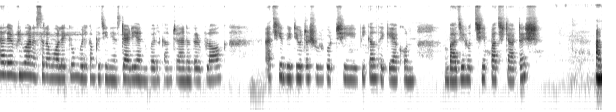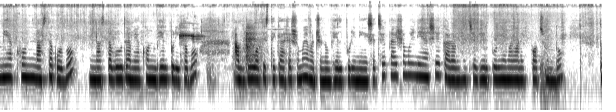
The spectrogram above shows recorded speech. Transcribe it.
Hello everyone, Assalamu alaikum. Welcome to Genius Diary and welcome to another vlog. আজকে ভিডিওটা শুরু করছি বিকাল থেকে এখন বাজে হচ্ছে পাঁচটা আটাশ আমি এখন নাস্তা করব। নাস্তা বলতে আমি এখন ভেলপুরি খাব। আব্বু অফিস থেকে আসার সময় আমার জন্য ভেলপুরি নিয়ে এসেছে। প্রায় সময় নিয়ে আসে কারণ হচ্ছে ভেলপুরি আমার অনেক পছন্দ। তো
